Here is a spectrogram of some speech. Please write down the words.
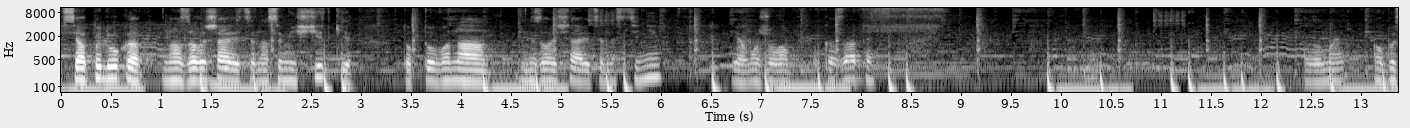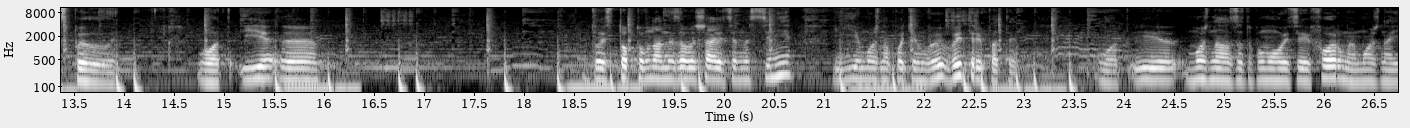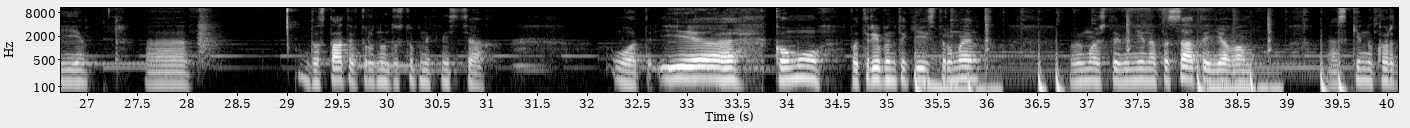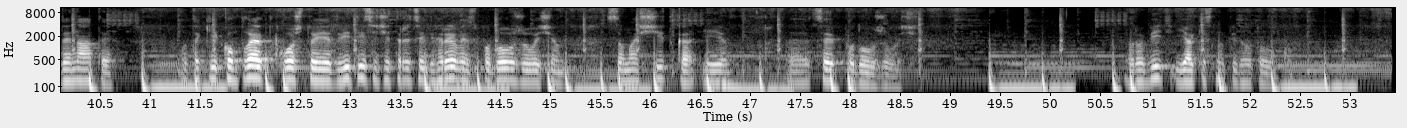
Вся пилюка у нас залишається на самій щітці, тобто вона не залишається на стіні. Я можу вам показати. Але ми обезпилили. От, і, е, тобто, тобто вона не залишається на стіні, її можна потім витріпати. От, і можна за допомогою цієї форми можна її е, достати в труднодоступних місцях. От. І е, кому потрібен такий інструмент, ви можете мені написати, я вам е, скину координати. Отакий комплект коштує 2030 гривень з подовжувачем, сама щітка і е, цей подовжувач. Робіть якісну підготовку.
